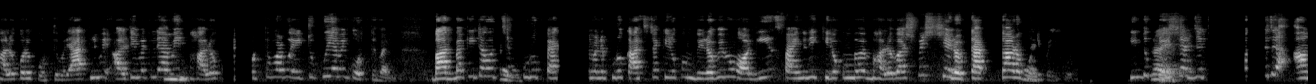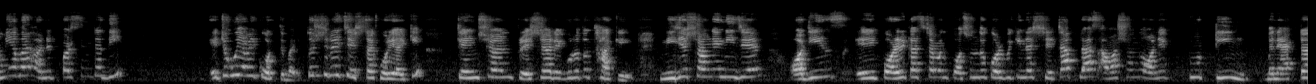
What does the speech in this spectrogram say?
ভালো করে করতে পারি। আলটিমেটলি আমি ভালো করে করতে পারব এটুকুই আমি করতে পারি। বাদ বাকিটা হচ্ছে পুরো প্যাক মানে পুরো কাজটা কীরকম বেরোবে এবং অডিয়েন্স ফাইনালি কীরকম ভাবে ভালোবাসবে সেরও তার তার উপর ডিপেন্ড করবে। কিন্তু প্রেশার যেটা যে আমি আমার হান্ড্রেড পার্সেন্টটা দিই এটুকুই আমি করতে পারি। তো সেটাই চেষ্টা করি আর কি। টেনশন প্রেশার এগুলো তো থাকেই। নিজের সঙ্গে নিজের অডিয়েন্স এই পরের কাজটা আমাকে পছন্দ করবে কিনা সেটা প্লাস আমার সঙ্গে অনেক পুরো টিম মানে একটা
